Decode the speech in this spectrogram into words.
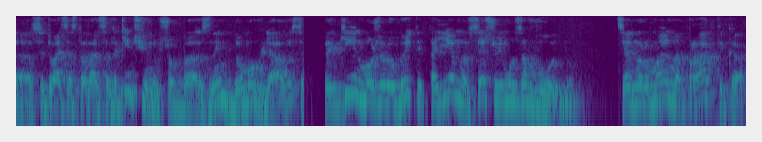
е, ситуація складатися таким чином, щоб з ним домовлялися. Пекін може робити таємно все, що йому завгодно. Це нормальна практика,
